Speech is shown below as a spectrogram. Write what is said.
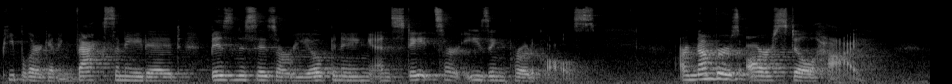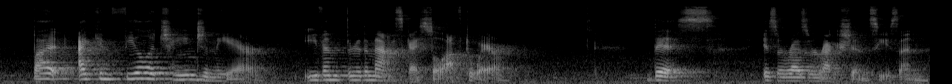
People are getting vaccinated, businesses are reopening, and states are easing protocols. Our numbers are still high, but I can feel a change in the air, even through the mask I still have to wear. This is a resurrection season.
